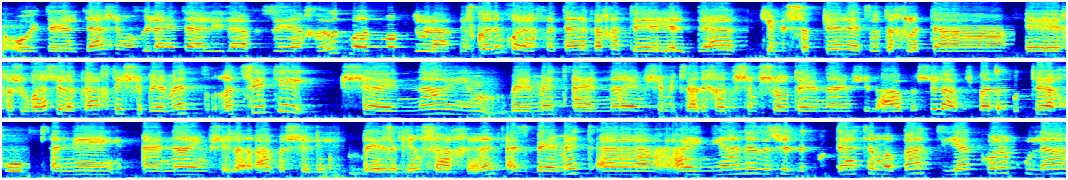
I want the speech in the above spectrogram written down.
או את הילדה שמובילה את העלילה וזו אחריות מאוד מאוד גדולה. אז קודם כל ההחלטה לקחת אה, ילדה כמספרת זאת החלטה אה, חשובה שלקחתי שבאמת רציתי שהעיניים, באמת העיניים שמצד אחד משמשות העיניים של אבא שלה, המשפט הפותח הוא אני העיניים של אבא שלי באיזה גרסה אחרת, אז באמת העניין הזה של נקודת המבט תהיה כל כולה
